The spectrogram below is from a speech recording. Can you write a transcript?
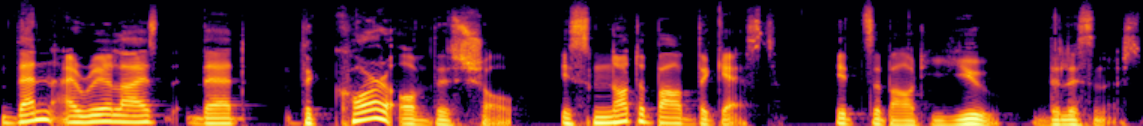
then I realized that the core of this show is not about the guest, it's about you, the listeners.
